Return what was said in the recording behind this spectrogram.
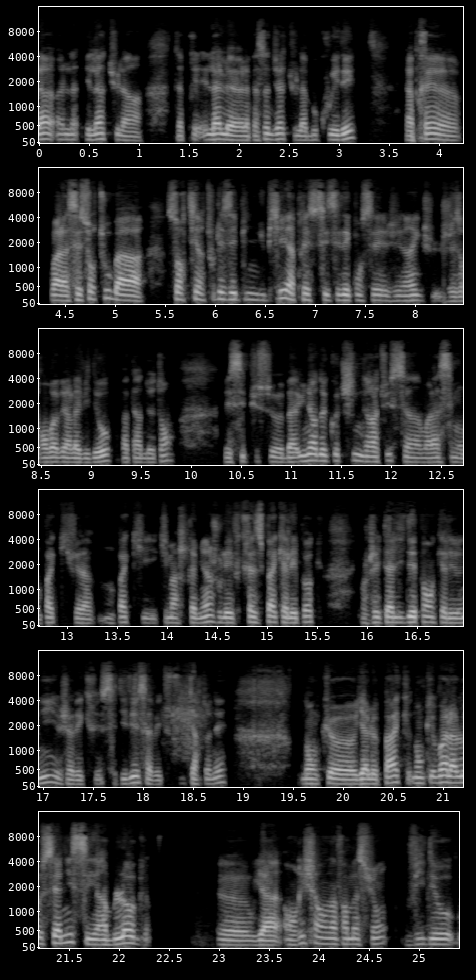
Là, et là tu l'as, là la personne déjà tu l'as beaucoup aidé. Après, euh, voilà, c'est surtout bah, sortir toutes les épines du pied. Après, si c'est des conseils génériques, je, les renvoie vers la vidéo pour pas perdre de temps. Mais c'est plus euh, bah, une heure de coaching gratuit. C'est voilà, c'est mon pack qui fait mon pack qui, qui, marche très bien. Je voulais créer ce pack à l'époque quand j'étais à l'IDEPA en Calédonie. J'avais créé cette idée, ça avait tout de suite cartonné. Donc euh, il y a le pack. Donc voilà, l'Océanie, c'est un blog où il y a enrichi en informations, vidéo,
